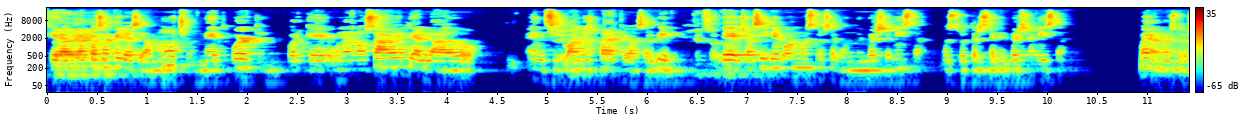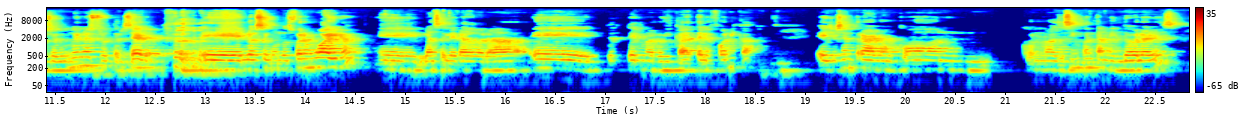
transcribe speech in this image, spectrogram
que era otra cosa que yo hacía mucho, networking, porque uno no sabe el de al lado en cinco años para qué va a servir. De hecho, así llegó nuestro segundo inversionista, nuestro tercer inversionista bueno, nuestro segundo y nuestro tercero. Eh, los segundos fueron Guaira, eh, la aceleradora eh, tecnológica de Telefónica. Ellos entraron con, con más de 50 mil dólares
